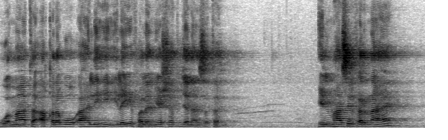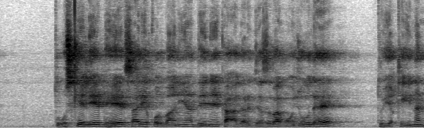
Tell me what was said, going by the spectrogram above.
व मात अकरब अहली इलई फ़लम यशद जनाजत इल्म हासिल करना है तो उसके लिए ढेर सारी क़ुरबानियाँ देने का अगर जज्बा मौजूद है तो यकीनन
